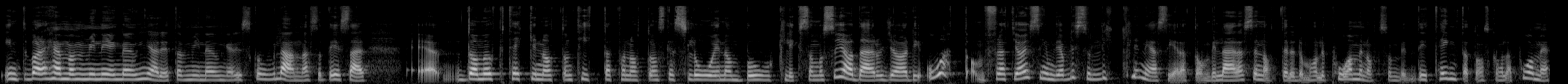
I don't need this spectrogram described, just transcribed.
Inte bara hemma med mina egna ungar utan mina ungar i skolan. Alltså det är så här, Eh, de upptäcker något, de tittar på något, de ska slå i någon bok liksom och så är jag där och gör det åt dem. För att jag är så himla, jag blir så lycklig när jag ser att de vill lära sig något eller de håller på med något som det är tänkt att de ska hålla på med.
